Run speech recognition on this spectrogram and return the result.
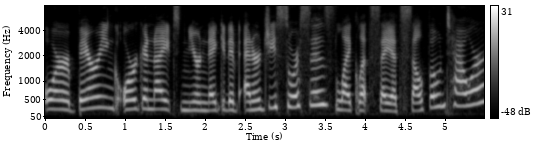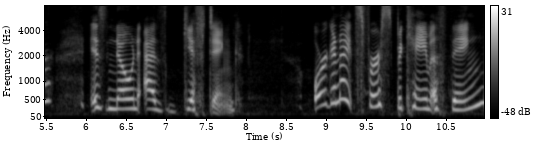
or burying orgonite near negative energy sources, like let's say a cell phone tower, is known as gifting. Orgonites first became a thing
